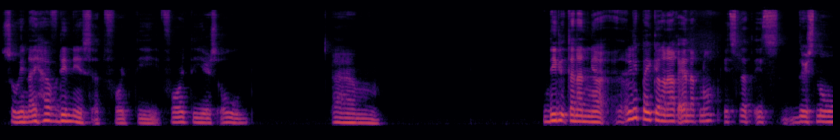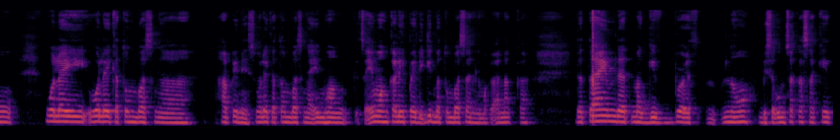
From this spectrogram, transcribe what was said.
So when I have Denise at 40 40 years old um dili tanan nga alipay ka nga nakaanak no? It's not it's there's no walay walay katumbas nga happiness walay katumbas nga imuhang sa imuhang kalipay di matumbasan nga makaanak ka the time that mag-give birth, no, bisag unsa ka sakit,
